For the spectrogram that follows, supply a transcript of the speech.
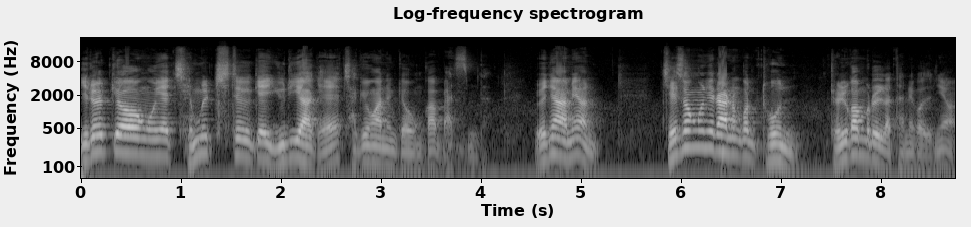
이럴 경우에 재물 취득에 유리하게 작용하는 경우가 많습니다. 왜냐하면 재성운이라는 건 돈, 결과물을 나타내거든요.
